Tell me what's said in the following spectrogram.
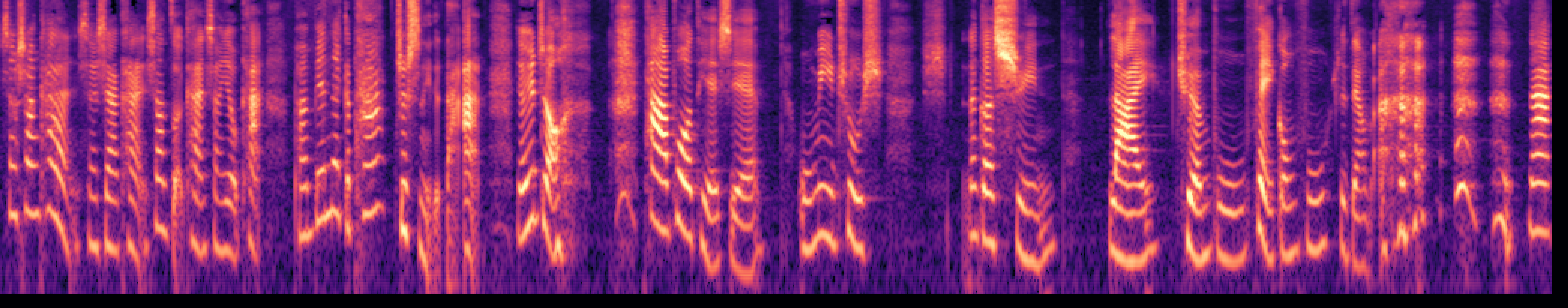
向上看，向下看，向左看，向右看，旁边那个他就是你的答案。有一种踏破铁鞋无觅处，那个寻来全不费工夫，是这样吧？那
